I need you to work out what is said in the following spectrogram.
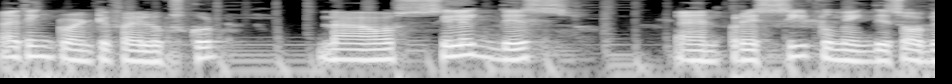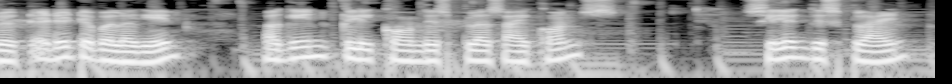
I think 25 looks good. Now select this and press C to make this object editable again. Again click on this plus icons. Select this spline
